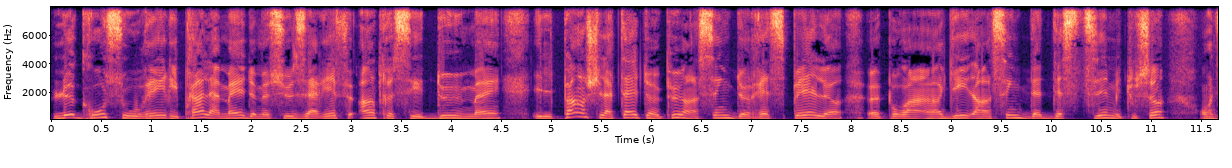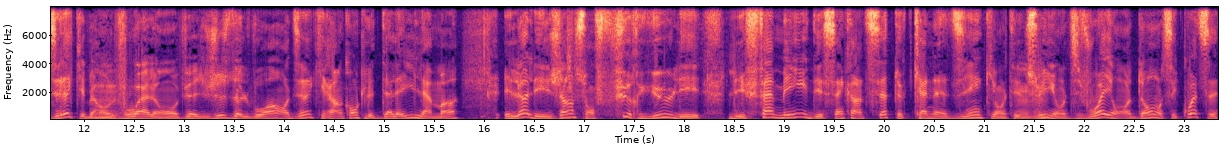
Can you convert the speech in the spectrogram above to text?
le gros sourire. Il prend la main de M. Zarif entre ses deux mains. Il penche la tête un peu en signe de respect, là, euh, pour en, en, en signe de- d'estime et tout ça. On dirait que, ben, on le voit, là, on vient juste de le voir. On dirait qu'il rencontre le Dalai Lama. Et là, les gens sont furieux. Les, les familles des 57 Canadiens qui ont été tués, ils ont dit, voyons donc, c'est quoi ce-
